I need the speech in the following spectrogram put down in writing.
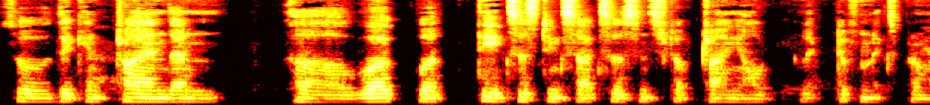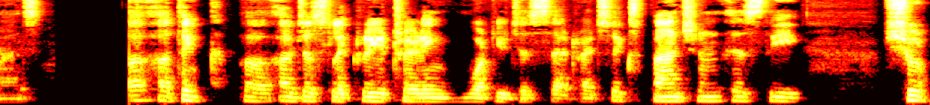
So they can try and then uh, work with the existing success instead of trying out like different experiments. Uh, I think uh, I'm just like reiterating what you just said, right? So expansion is the should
